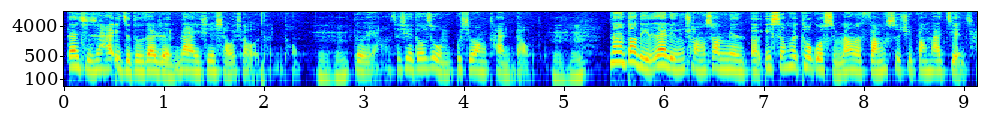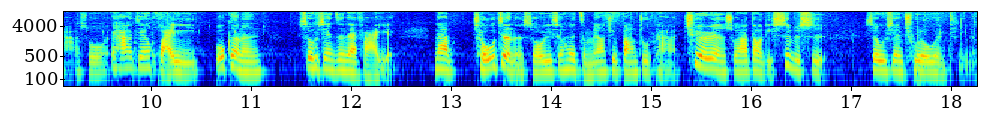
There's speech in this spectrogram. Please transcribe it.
但其实他一直都在忍耐一些小小的疼痛。嗯哼，对啊，这些都是我们不希望看到的。嗯哼，那到底在临床上面，呃，医生会透过什么样的方式去帮他检查？说，哎，他今天怀疑我可能射护腺正在发炎。那求诊的时候，医生会怎么样去帮助他确认说他到底是不是射物腺出了问题呢？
